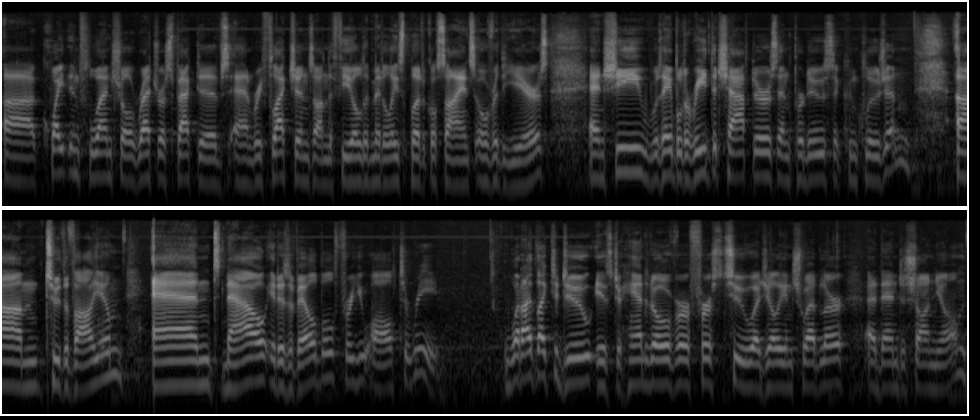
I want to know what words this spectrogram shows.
uh, quite influential retrospectives and reflections on the field of Middle East political science over the years. And she was able to read the chapters and produce a conclusion um, to the volume. And now it is available for you all to read what I'd like to do is to hand it over first to uh, Jillian Schwedler and then to Sean Yom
